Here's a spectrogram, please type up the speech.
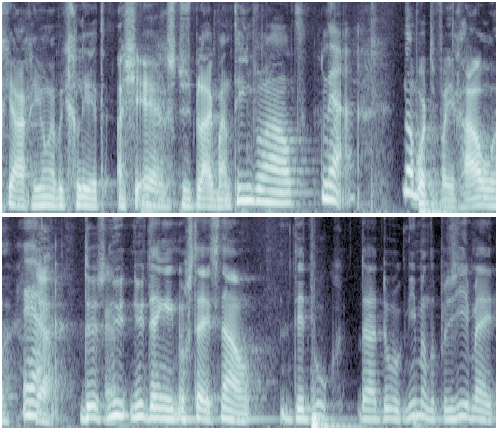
8-jarige jongen heb ik geleerd... als je ergens dus blijkbaar een 10 verhaalt... Ja, dan wordt er van je gehouden. ja. Ja. Dus Ja. nu, nu denk ik nog steeds... nou, dit boek, daar doe ik niemand een plezier mee...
